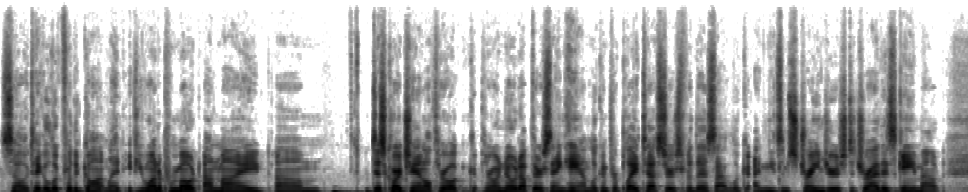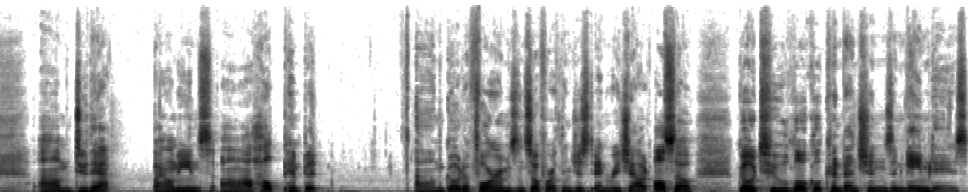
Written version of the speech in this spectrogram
So take a look for the Gauntlet. If you want to promote on my um, Discord channel, throw a, throw a note up there saying, "Hey, I'm looking for playtesters for this. I look, I need some strangers to try this game out." Um, do that by all means. Um, I'll help pimp it. Um, go to forums and so forth, and just and reach out. Also, go to local conventions and game days,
